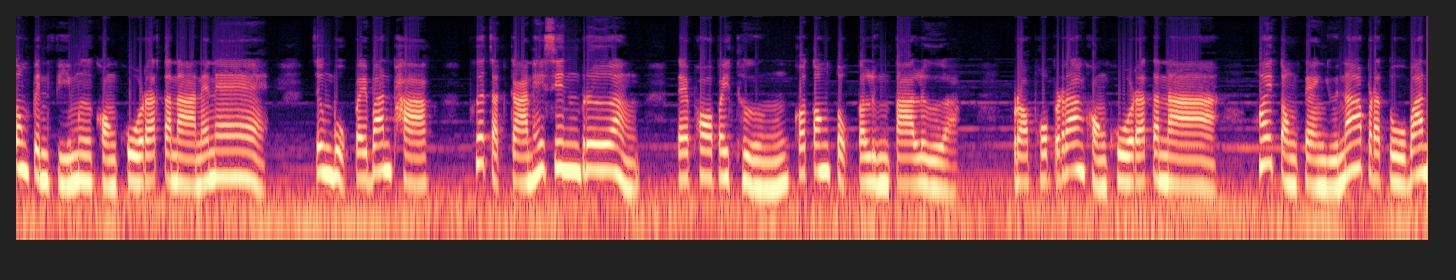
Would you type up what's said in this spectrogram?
ต้องเป็นฝีมือของครูรัตนาแน่ๆ จึงบุกไปบ้านพักเพื่อจัดการให้สิ้นเรื่อง แต่พอไปถึงก็ต้องตกตะลึงตาเหลือกเพราะพบร่างของครูรัตนา ห้อยต่องแต่งอยู่หน้าประตูบ้าน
